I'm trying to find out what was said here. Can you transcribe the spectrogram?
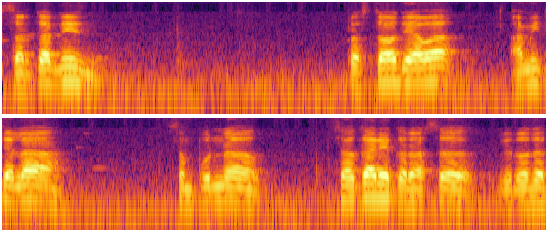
सरकारने प्रस्ताव द्यावा आम्ही त्याला संपूर्ण सहकार्य करू असं विरोधक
